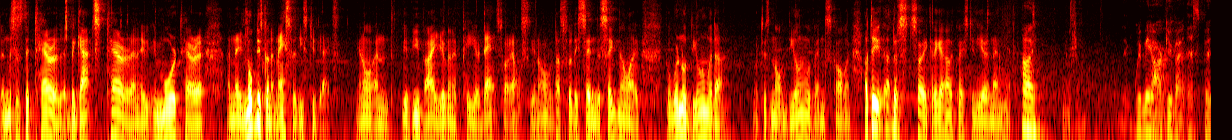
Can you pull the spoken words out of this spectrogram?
and this is the terror that begats terror and, and more terror. And they, nobody's going to mess with these two guys. You know, and if you buy, you're going to pay your debts or else. You know, that's what they send the signal out. But we're not dealing with that. We're just not dealing with it in Scotland. I'll tell you. Uh, sorry, can I get another question here and then? Hi. We may argue about this, but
